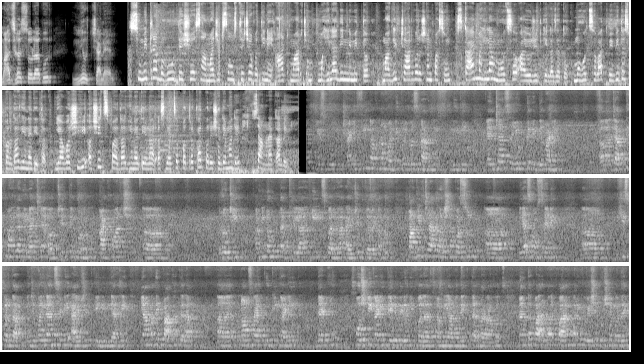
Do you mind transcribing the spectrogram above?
माझं Solapur news channel. Sumitra बहुउद्देशीय सामाजिक संस्थेच्या वतीने आठ मार्च महिला दिन निमित्त मागील चार वर्षांपासून स्काय महिला महोत्सव आयोजित केला जातो. महोत्सवात विविध स्पर्धा घेण्यात येतात. यावर्षीही अशीच स्पर्धा घेण्यात येणार असल्याचं पत्रकार परिषदेमध्ये सांगण्यात आले. जागतिक महिला दिनाचे औचित्य म्हणून आठ मार्च रोजी आम्ही नऊ तारखेला ही स्पर्धा आयोजित करत आहोत. मागील चार वर्षापासून या संस्थेने ही स्पर्धा म्हणजे महिलांसाठी आयोजित केलेली आहे. यामध्ये पाककला नॉन फायर कुकिंग आणि दॅट टू पौष्टिक आणि तेलविरही पदार्थ आम्ही यामध्ये करणार आहोत. नंतर पारंपा पारंपरिक वेशभूषेमध्ये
